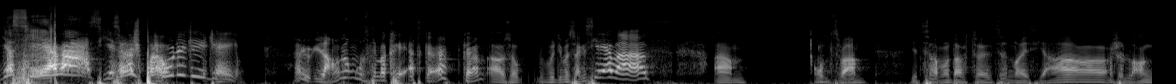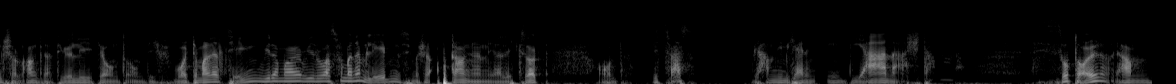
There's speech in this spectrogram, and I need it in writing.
Ja, servus, hier ist der Sprudel-DJ. Lange haben wir uns nicht mehr gehört, gell? gell? Also, würde ich mal sagen, servus. Ähm, und zwar, jetzt haben wir gedacht, es ist ein neues Jahr, schon lang, schon lang natürlich. Und, und ich wollte mal erzählen, wieder mal wieder was von meinem Leben. Ist mir schon abgegangen, ehrlich gesagt. Und wisst ihr was? Wir haben nämlich einen Indianerstamm. Das ist so toll. Ähm,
